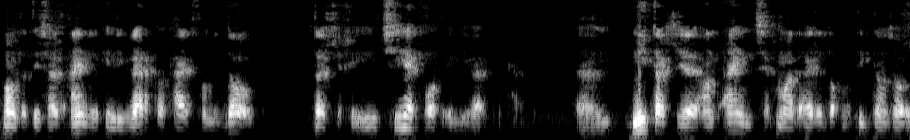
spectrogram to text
Want het is uiteindelijk in die werkelijkheid van de dood dat je geïnitieerd wordt in die werkelijkheid. Um, niet dat je aan het eind, zeg maar, de hele dogmatiek dan zo,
